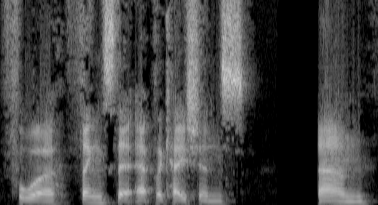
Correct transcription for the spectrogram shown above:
for things that applications um,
